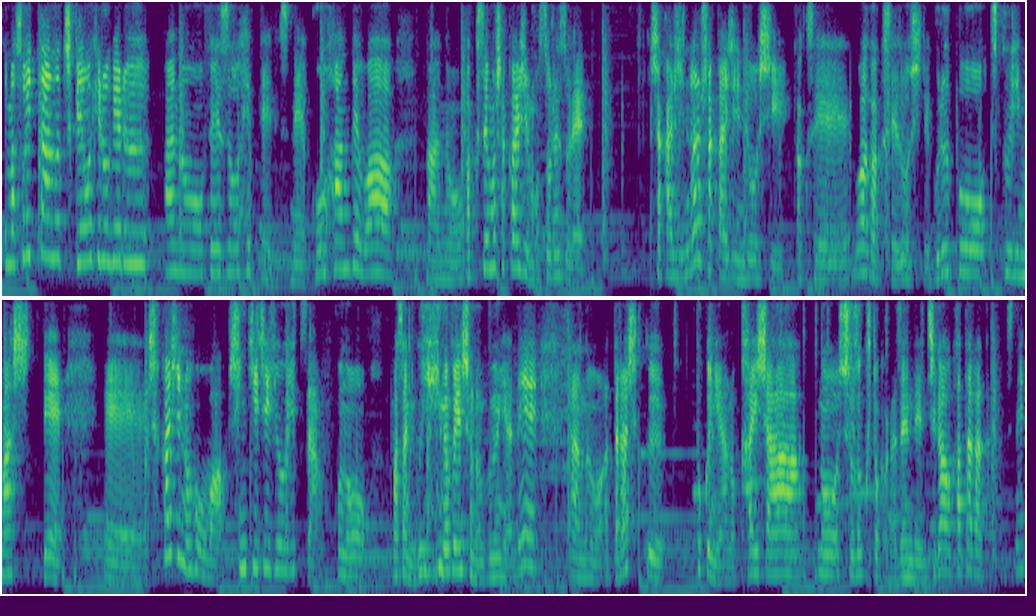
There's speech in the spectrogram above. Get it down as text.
でまあ、そういったあの知見を広げるあのフェーズを経てですね後半ではあの学生も社会人もそれぞれ社会人なら社会人同士、学生は学生同士でグループを作りまして、えー、社会人の方は新規事業実案、このまさにグリーンイノベーションの分野で、あの新しく、特にあの会社の所属とかが全然違う方々がですね、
